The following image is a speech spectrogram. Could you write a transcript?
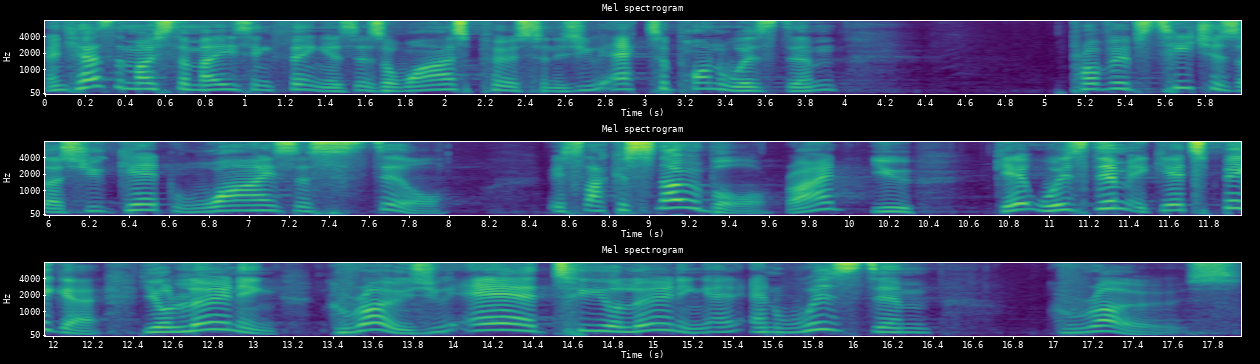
And here's the most amazing thing is as a wise person, as you act upon wisdom, Proverbs teaches us you get wiser still. It's like a snowball, right? You get wisdom, it gets bigger. Your learning grows. You add to your learning, and, and wisdom grows.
